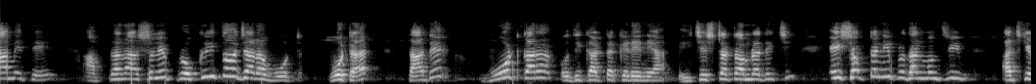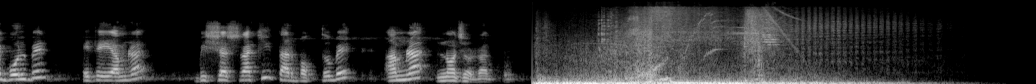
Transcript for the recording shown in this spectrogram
নামেতে আপনারা আসলে প্রকৃত যারা ভোট ভোটার তাদের ভোট করার অধিকারটা কেড়ে নেওয়া এই চেষ্টাটা আমরা দেখছি। এই সবটা নিয়ে প্রধানমন্ত্রী আজকে বলবেন, এটাই আমরা বিশ্বাস রাখি, তার বক্তব্যে আমরা নজর রাখব।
